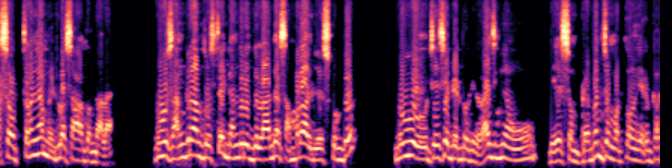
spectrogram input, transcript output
రసోత్తరంగా మీ ఇంట్లో సాగుతుండాలి? నువ్వు సంక్రాంతి వస్తే గంగిరెద్దులాగా సంబరాలు చేసుకుంటూ నువ్వు చేసేటటువంటి రాజకీయం దేశం ప్రపంచం మొత్తం ఎరుక.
